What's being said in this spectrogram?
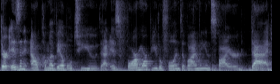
There is an outcome available to you that is far more beautiful and divinely inspired that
